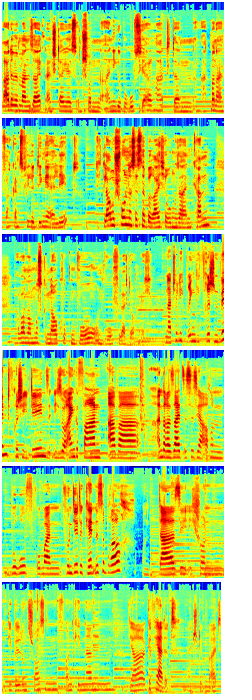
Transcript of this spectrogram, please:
Gerade wenn man Seiteneinsteiger ist und schon einige Berufsjahre hat, dann hat man einfach ganz viele Dinge erlebt. Ich glaube schon, dass es eine Bereicherung sein kann, aber man muss genau gucken, wo und wo vielleicht auch nicht. Natürlich bringen die frischen Wind, frische Ideen, sind nicht so eingefahren, aber andererseits ist es ja auch ein Beruf, wo man fundierte Kenntnisse braucht und da sehe ich schon die Bildungschancen von Kindern ja gefährdet ein Stück weit.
